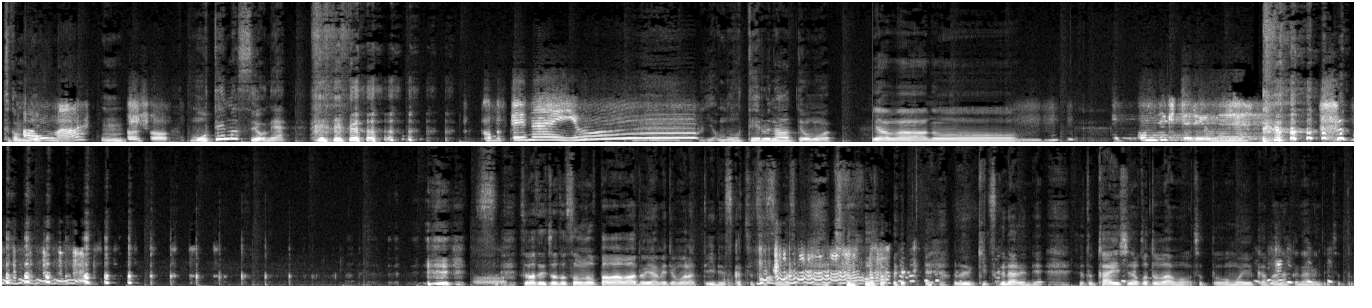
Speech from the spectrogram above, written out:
つかあ、も、今？うん、そうそう。モテますよね。モテないよいやモテるなって思う。いやまああのー結婚できてるよね。すいませんちょっとそのパワーワードやめてもらっていいですか？ちょっとすいません。きつくなるんで。ちょっと返しの言葉もちょっと思い浮かばなくなるんでちょっと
